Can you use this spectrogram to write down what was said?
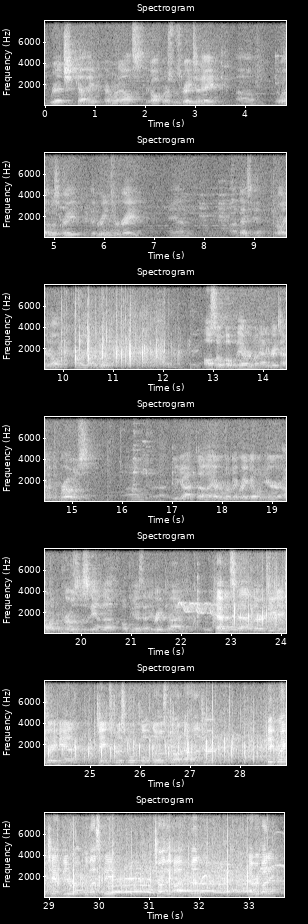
Rich, Kelly, everyone else. The golf course was great today. Um, The weather was great, the greens were great, and uh, thanks again for all your help and all your hard work. Also, hopefully everyone had a great time with the pros. Um, We got uh, everyone but Greg going here. I want the pros to stand up. Hope you guys had a great time. Kevin Stadler, DJ Trahan, James Driscoll, Colt Knost, John Mallinger, Big Break Champ D-Rock Gillespie, Charley Hoffman, everybody.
